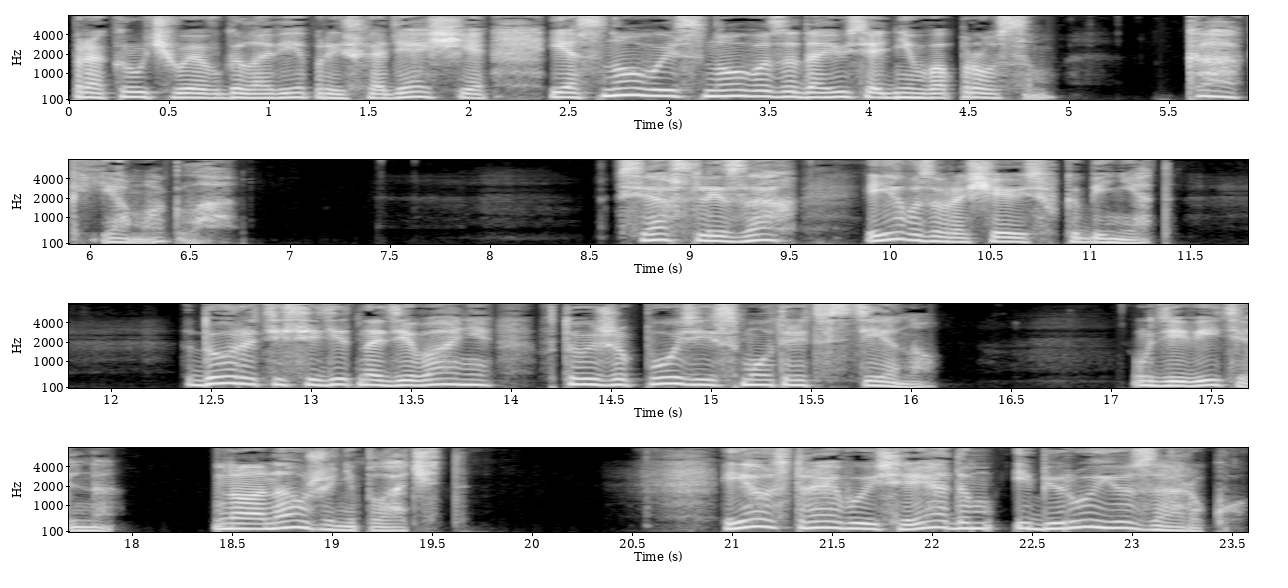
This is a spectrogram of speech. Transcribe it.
Прокручивая в голове происходящее, я снова и снова задаюсь одним вопросом. Как я могла? Вся в слезах, я возвращаюсь в кабинет. Дороти сидит на диване в той же позе и смотрит в стену. Удивительно, но она уже не плачет. Я устраиваюсь рядом и беру ее за руку.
